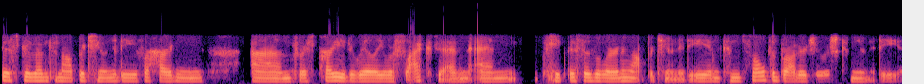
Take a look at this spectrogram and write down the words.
this presents an opportunity for Harden um, his party to really reflect and and take this as a learning opportunity and consult the broader Jewish community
